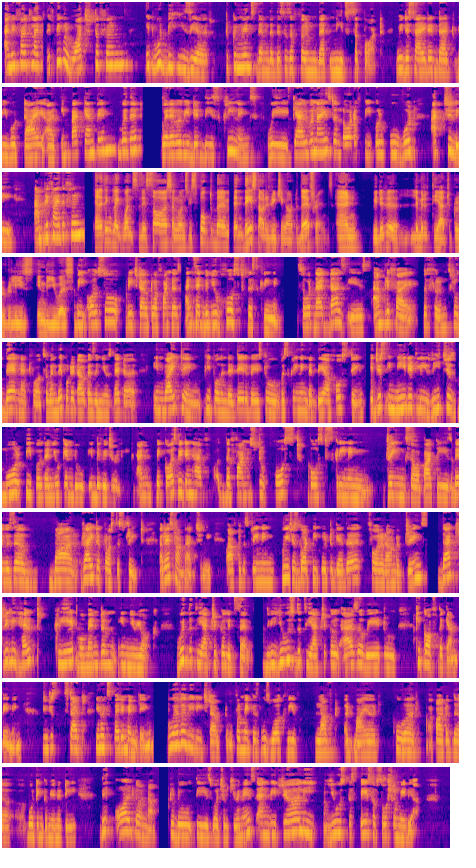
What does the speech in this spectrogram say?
And we felt like if people watched the film, it would be easier to convince them that this is a film that needs support. We decided that we would tie our impact campaign with it. Wherever we did these screenings, we galvanized a lot of people who would actually amplify the film. And I think like once they saw us and once we spoke to them, then they started reaching out to their friends. And we did a limited theatrical release in the US. We also reached out to our funders and said, Will you host the screening? So, what that does is amplify the film through their network. So, when they put it out as a newsletter, inviting people in their database to the screening that they are hosting, it just immediately reaches more people than you can do individually. And because we didn't have the funds to host post screening drinks or parties, there was a bar right across the street, a restaurant actually. After the screening, we just got people together for a round of drinks. That really helped create momentum in New York with the theatrical itself we used the theatrical as a way to kick off the campaigning. You just start, you know, experimenting. Whoever we reached out to, filmmakers whose work we've loved, admired, who were a part of the voting community, they all turned up to do these virtual Q&As and we really used the space of social media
